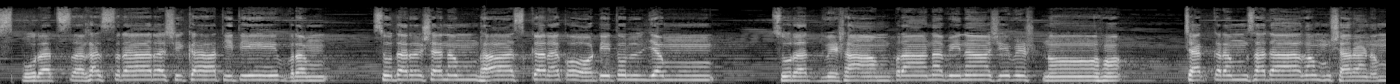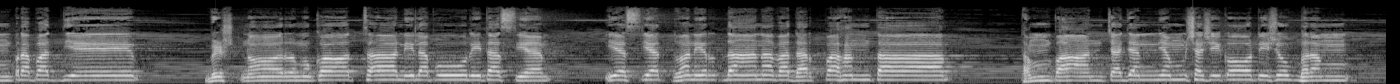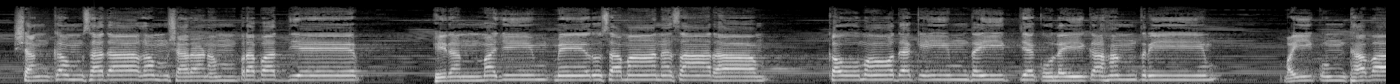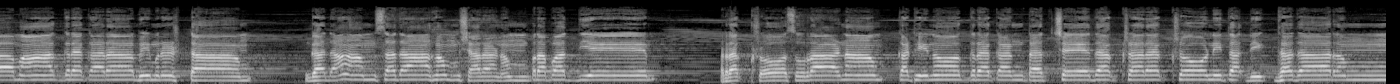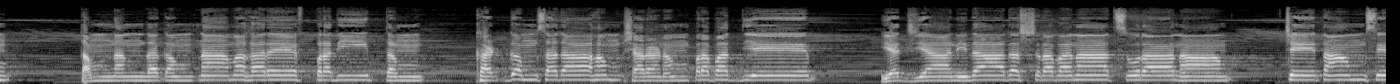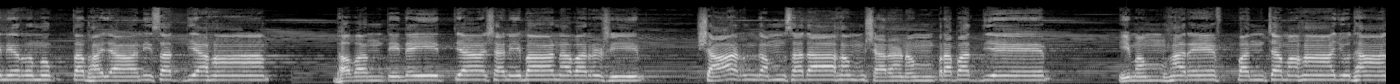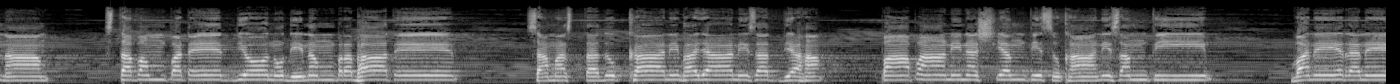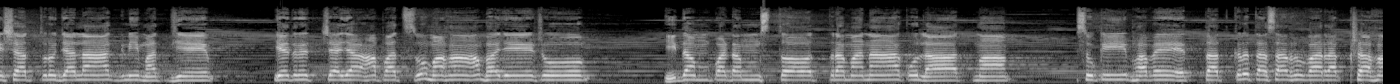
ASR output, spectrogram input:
स्फुरत्सहस्रारशिखातितीव्रम् सुदर्शनम् भास्करकोटितुल्यम् सुरद्विषाम् प्राणविनाशि विष्णोः। चक्रम् सदाहम् शरणम् प्रपद्ये। विष्णोर्मुखोत्थानिलपूरितस्य यस्य ध्वनिर्दानवदर्पहन्ता। तम् पाञ्चजन्यम् शशिकोटिशुभ्रम् शङ्खम् सदाहम् शरणम् प्रपद्ये। हिरण्मयीम् मेरुसमानसाराम् कौमोदकीम् दैत्यकुलैकहन्त्रीम् वैकुण्ठवामाग्रकराभिमृष्टाम् गदाम् सदाहम् शरणम् प्रपद्ये। रक्षोऽसुराणाम् कठिनोऽग्रकण्ठच्छेदक्षरक्षोणितदिग्धदारम् तम् नन्दकम् नाम हरेः प्रदीप्तम् खड्गम् सदाहम् शरणम् प्रपद्ये। यज्ञानिदादश्रवणात् सुराणाम् चेतांसि निर्मुक्तभयानि सद्यः। भवन्ति दैत्या शनिबाणवर्षि शार्ङ्गम् सदाहम् शरणम् प्रपद्ये। इमम् हरेः पञ्चमहायुधानाम् स्तपम् पटेद्योनुदिनम् प्रभाते। समस्तदुःखानि भयानि सद्यः पापानि नश्यन्ति सुखानि सन्ति। वने रणे शत्रुजलाग्निमध्ये यदृच्छयापत्सु महाभयेषु इदम् पटम् स्तोत्रमनाकुलात्मा सुखी भवेत्तत्कृत सर्वरक्षः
